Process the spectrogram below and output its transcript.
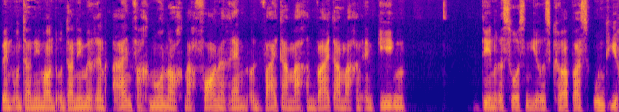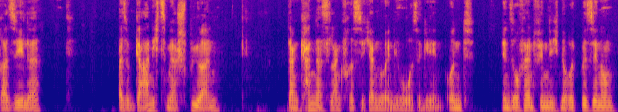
wenn Unternehmer und Unternehmerinnen einfach nur noch nach vorne rennen und weitermachen, weitermachen entgegen den Ressourcen ihres Körpers und ihrer Seele, also gar nichts mehr spüren, dann kann das langfristig ja nur in die Hose gehen. Und Insofern finde ich eine Rückbesinnung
